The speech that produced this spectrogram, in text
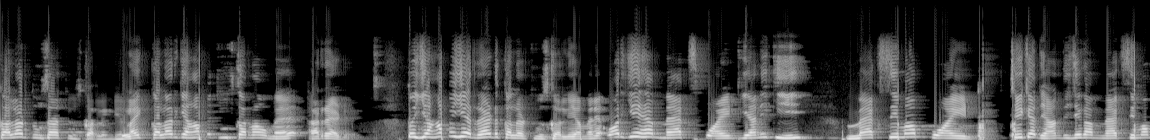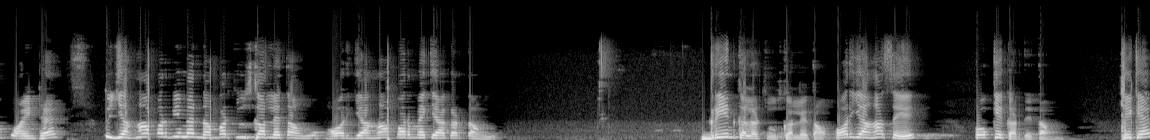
कलर दूसरा चूज़ कर लेंगे। लाइक कलर यहाँ पे चूज़ कर रहा हूँ मैं रेड तो यहाँ पे ये रेड कलर चूज़ कर लिया मैंने। और ये है मैक्स पॉइंट यानी कि मैक्सिमम पॉइंट ठीक है, ध्यान दीजिएगा मैक्सिमम पॉइंट है। तो यहाँ पर भी मैं नंबर चूज़ कर लेता हूँ और यहाँ पर मैं क्या करता हूँ? ग्रीन कलर चूज़ कर लेता हूँ और यहाँ से ओके कर देता हूँ। ठीक है?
